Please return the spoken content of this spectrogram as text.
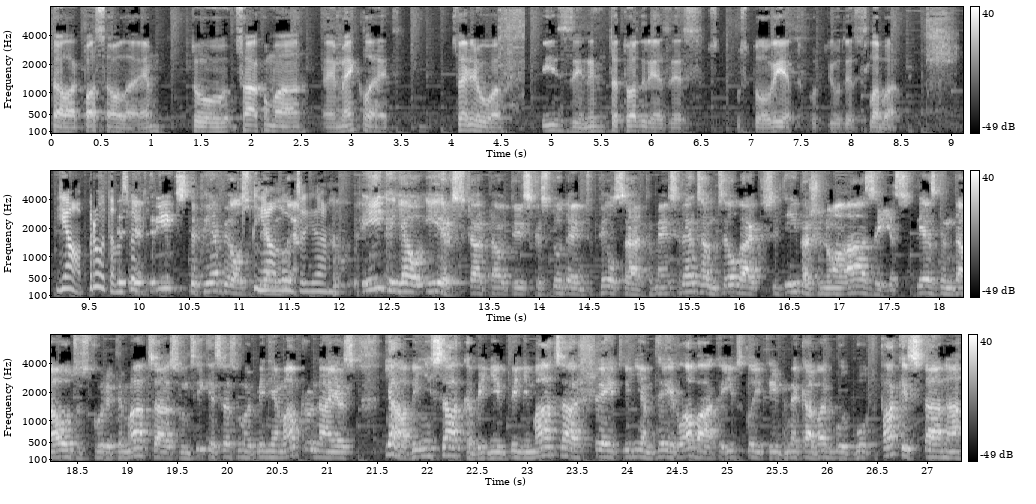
tālāk pasaulē. Ja? Tu sākumā meklēt, ceļo, izzini, tad tu atgriezies uz to vietu, kur jūties labāk. Jā, protams. Bet... Drīkst piebilst, jā, lūdzu, jā. Rīga jau ir startautiska studentu pilsēta. Mēs redzam cilvēkus, īpaši no Āzijas, diezgan daudzus, kuri te mācās, un cik es esmu ar viņiem aprunājies, jā, viņi saka, viņi, viņi mācās šeit, viņiem te ir labāka izglītība nekā varbūt būtu Pakistānā.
